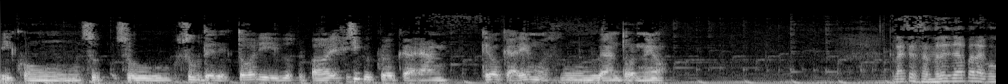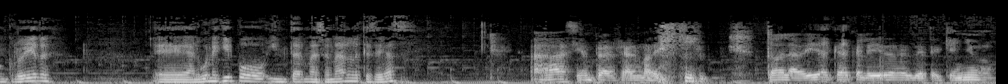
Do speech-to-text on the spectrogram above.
y con su, su subdirector y los preparadores físicos creo que harán creo que haremos un gran torneo. Gracias Andrés, ya para concluir, eh, ¿Algún equipo internacional que seas? Ah, siempre al Real Madrid. Toda la vida, cada que le he ido desde pequeño,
